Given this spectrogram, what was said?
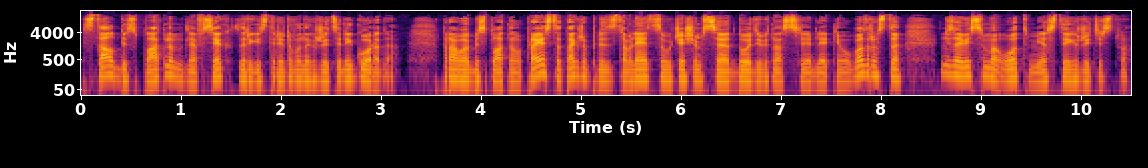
стал бесплатным для всех зарегистрированных жителей города. Право бесплатного проезда также предоставляется учащимся до 19-летнего возраста, независимо от места их жительства.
